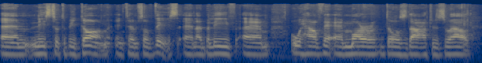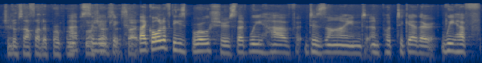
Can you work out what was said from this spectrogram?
um, needs to, to be done in terms of this. And I believe um, we have the uh, Maura does that as well. She looks after the pro promotion Absolutely. side. Like all of these brochures that we have designed and put together, we have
